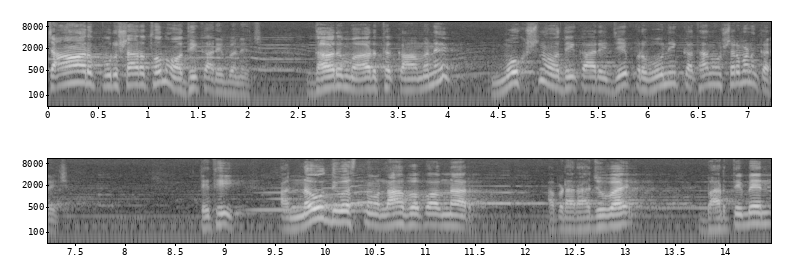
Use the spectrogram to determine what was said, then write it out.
ચાર પુરુષાર્થોનો અધિકારી બને છે. ધર્મ, અર્થ કામને મોક્ષનો અધિકારી જે પ્રભુની કથાનું શ્રવણ કરે છે. તેથી આ નવ દિવસનો લાભ અપાવનાર આપણા રાજુભાઈ, ભારતીબેન,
